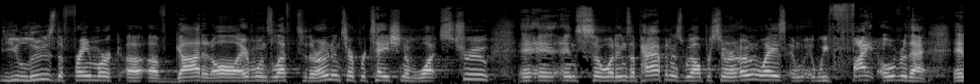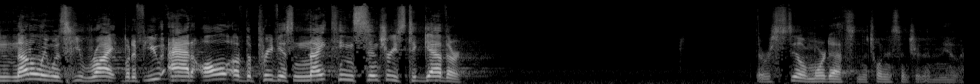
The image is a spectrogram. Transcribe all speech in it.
you lose the framework of, of God at all, everyone's left to their own interpretation of what's true. And, and, and, so what ends up happening is we all pursue our own ways and we, we fight over that. And not only was he right, but if you add all of the previous 19 centuries together, there were still more deaths in the 20th century than any other.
